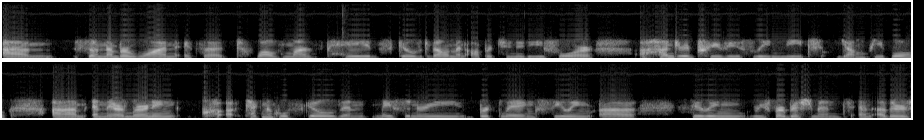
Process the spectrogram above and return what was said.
Um, so number one, it's a 12-month paid skills development opportunity for 100 previously NEET young people, um, and they're learning uh, technical skills in masonry, bricklaying, ceiling, uh, ceiling refurbishment, and other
